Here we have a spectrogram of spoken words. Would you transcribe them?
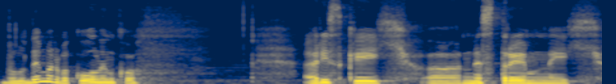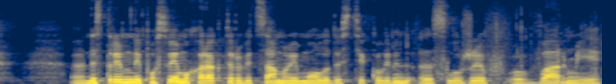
Володимир Ваколенко різкий, е, нестримний, е, нестримний по своєму характеру від самої молодості. Коли він е, служив в армії,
